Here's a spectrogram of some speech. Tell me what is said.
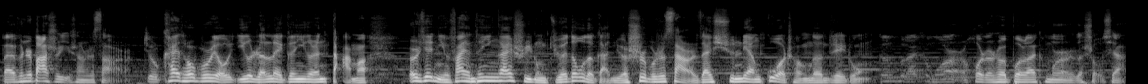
百分之八十以上是萨尔，就是开头不是有一个人类跟一个人打吗？而且你会发现他应该是一种决斗的感觉，是不是萨尔在训练过程的这种？或者说布莱克莫尔的手下，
